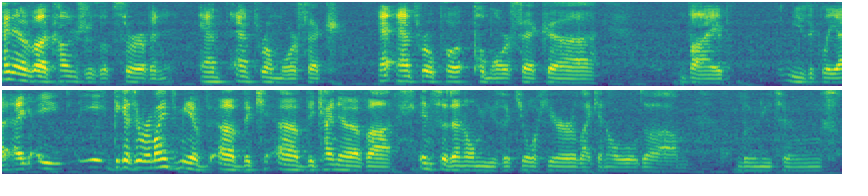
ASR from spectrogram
Kind of uh, conjures up sort of an anth- anthropomorphic, anthropomorphic uh, vibe musically. I, I, I- because it reminds me of, of the of the kind of uh, incidental music you'll hear like in old um, Looney Tunes.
